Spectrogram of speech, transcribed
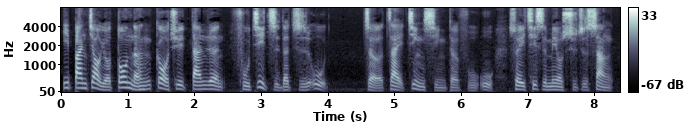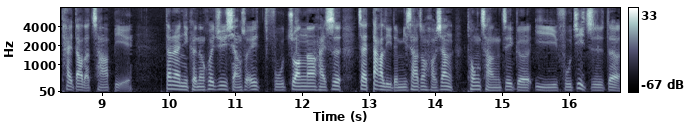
一般教友都能够去担任辅祭职的职务者在进行的服务，所以其实没有实质上太大的差别。当然，你可能会去想说，诶，服装啊，还是在大理的弥撒中，好像通常这个以辅祭职的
